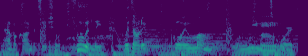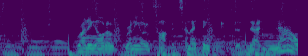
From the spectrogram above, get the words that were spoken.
and have a conversation with fluidly without it going mum or mute Mm. or running out of running out of topics and i think that now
